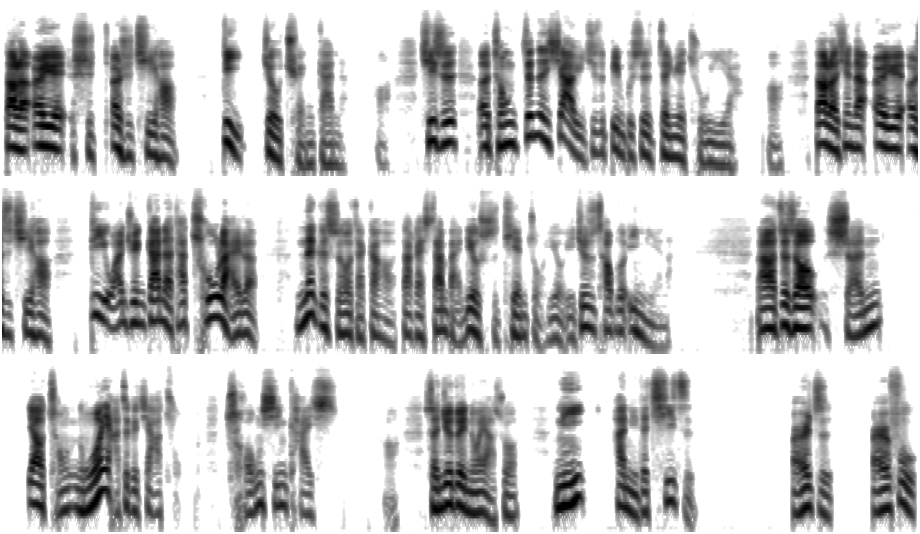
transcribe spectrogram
到了二月十二十七号，地就全干了。啊，其实呃，从真正下雨，其实并不是正月初一啦。啊，到了现在二月二十七号，地完全干了，它出来了。那个时候才刚好大概三百六十天左右，也就是差不多一年了。那这时候神要从挪亚这个家族重新开始啊，神就对挪亚说：“你和你的妻子、儿子、儿妇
